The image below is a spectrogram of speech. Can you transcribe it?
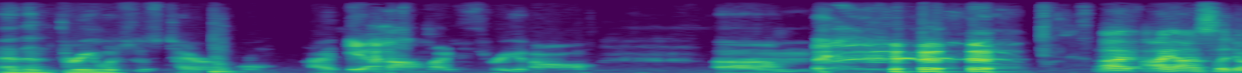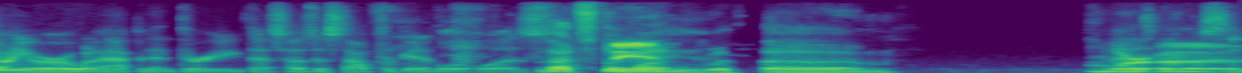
and then three was just terrible. I did Yeah. not like three at all. Um, I, I honestly don't even remember what happened in three. That's how just how forgettable it was. That's the Yeah. one with um More, uh,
